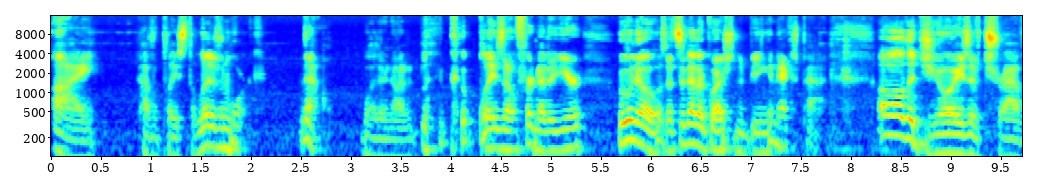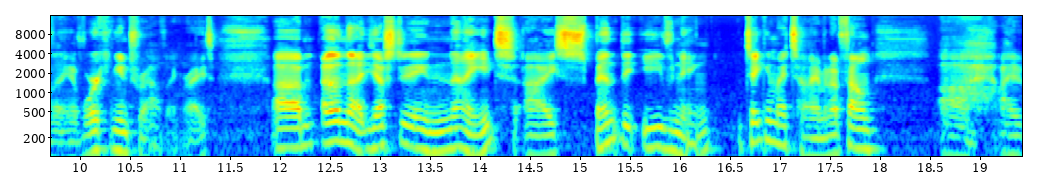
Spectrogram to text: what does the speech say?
I have a place to live and work. Now, whether or not it plays out for another year, who knows? That's another question of being an expat. Oh, the joys of traveling, of working and traveling, right? Um, other than that, yesterday night I spent the evening taking my time, and I found uh, I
